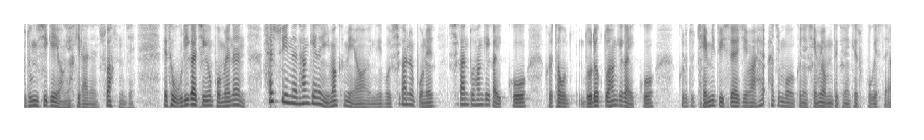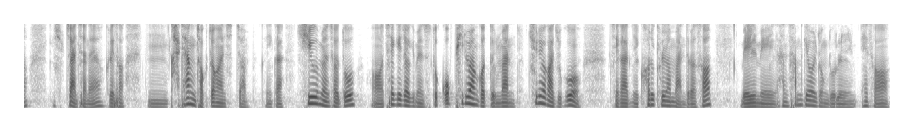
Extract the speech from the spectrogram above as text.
부등식의 영역이라는 수학 문제. 그래서 우리가 지금 보면은 할 수 있는 한계는 이만큼이에요. 이제 뭐 시간을 보내 시간도 한계가 있고 그렇다고 노력도 한계가 있고 그래도 재미도 있어야지만 하- 하지 뭐 그냥 재미없는데 그냥 계속 보겠어요. 쉽지 않잖아요. 그래서 음, 가장 적정한 시점 그러니까 쉬우면서도 어, 체계적이면서도 꼭 필요한 것들만 추려가지고 제가 이제 커리큘럼 만들어서 매일매일 한 3개월 정도를 해서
